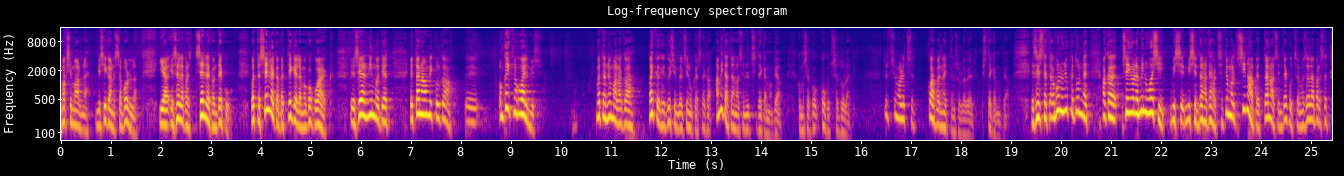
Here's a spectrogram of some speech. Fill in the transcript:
maksimaalne, mis iganes saab olla. ja, ja sellepärast, sellega on tegu. vaata, sellega pead tegelema kogu aeg. ja see on niimoodi, et, et täna hommikul ka eh, on kõik nagu valmis. ma ütlen jumalaga, ma ikkagi küsin veel sinu käest, aga, aga mida täna siin üldse tegema peab, kui ma siia kogudusse tulen? Ütles, jumal ütles, et kohapeal näitan sulle veel, mis tegema peab. ja sest, et aga mul on niisugune tunne, et aga see ei ole minu asi, mis, mis siin täna tehakse, et jumal, sina pead täna siin tegutsema, sellepärast et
